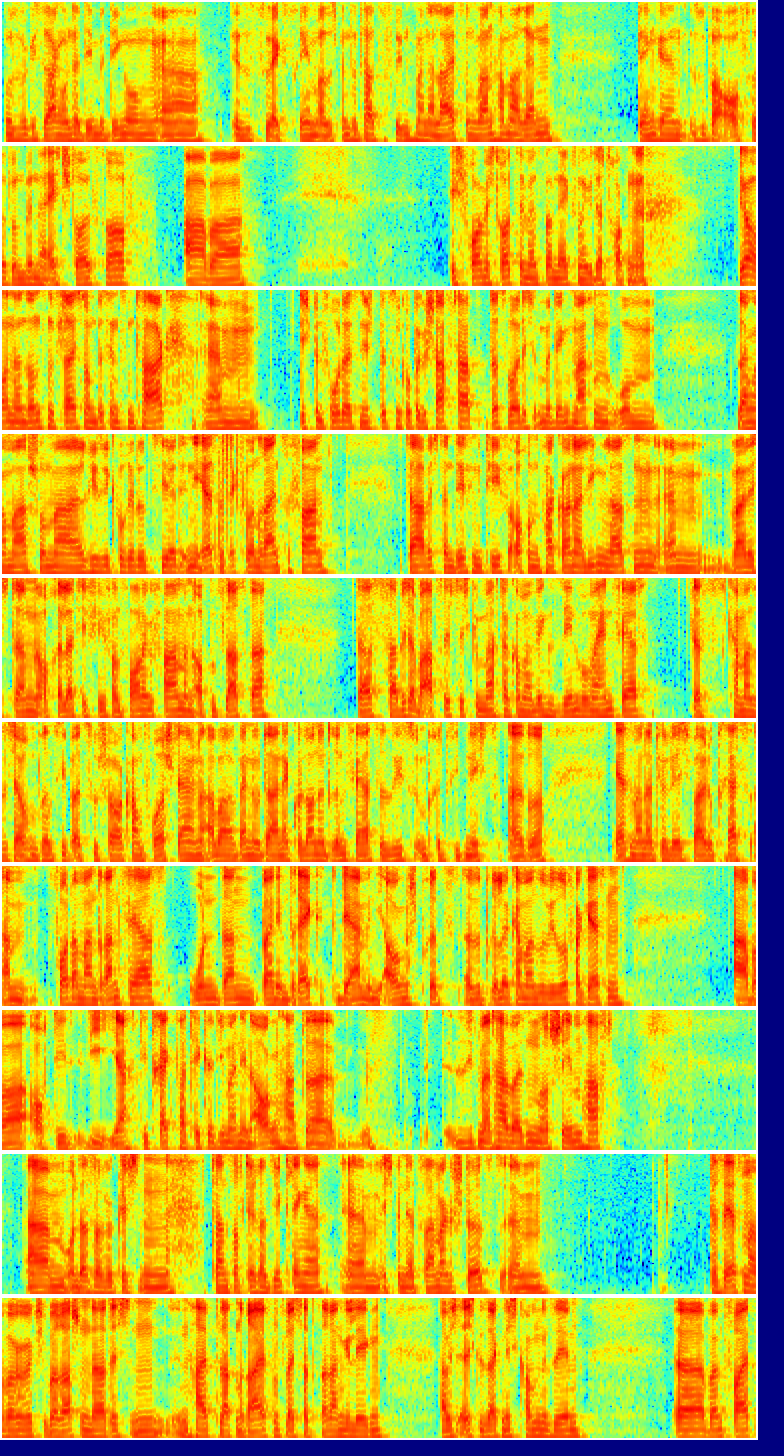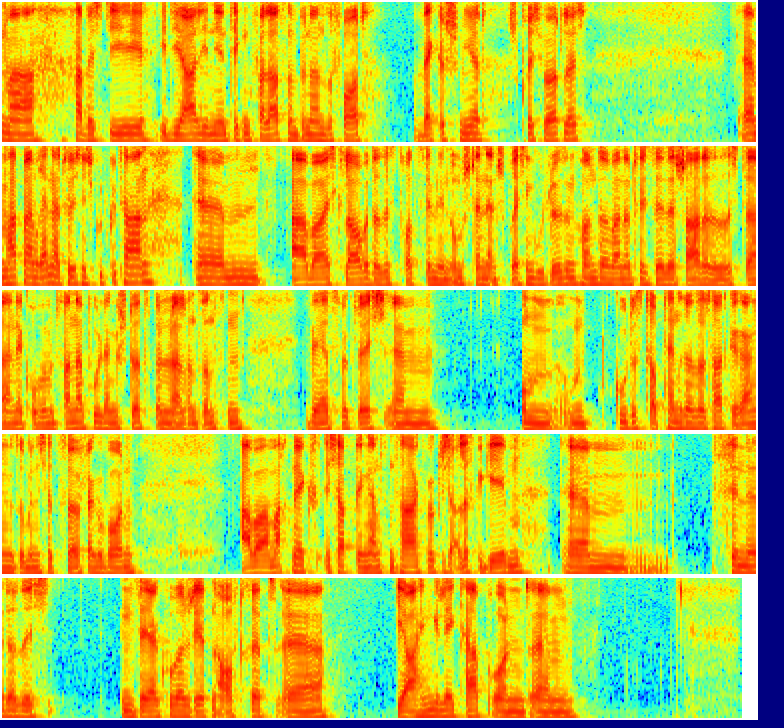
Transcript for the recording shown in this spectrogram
muss wirklich sagen, unter den Bedingungen äh, ist es zu extrem. Also ich bin total zufrieden mit meiner Leistung, war ein Hammerrennen. Denke, ein super Auftritt und bin da echt stolz drauf. Aber ich freue mich trotzdem, wenn es beim nächsten Mal wieder trocken ist. Ja, und ansonsten vielleicht noch ein bisschen zum Tag. Ähm, ich bin froh, dass ich in die Spitzengruppe geschafft habe. Das wollte ich unbedingt machen, um, sagen wir mal, schon mal risikoreduziert in die ersten Sektoren reinzufahren. Da habe ich dann definitiv auch ein paar Körner liegen lassen, ähm, weil ich dann auch relativ viel von vorne gefahren bin auf dem Pflaster. Das habe ich aber absichtlich gemacht, dann kann man wenigstens sehen, wo man hinfährt. Das kann man sich auch im Prinzip als Zuschauer kaum vorstellen, aber wenn du da in der Kolonne drin fährst, dann siehst du im Prinzip nichts. Also erstmal natürlich, weil du Press am Vordermann dran fährst und dann bei dem Dreck, der einem in die Augen spritzt, also Brille kann man sowieso vergessen aber auch die, die, ja, die Dreckpartikel, die man in den Augen hat, da sieht man teilweise nur noch schemenhaft. Ähm, und das war wirklich ein Tanz auf der Rasierklinge. Ähm, ich bin ja zweimal gestürzt. Ähm, das erste Mal war wirklich überraschend, da hatte ich einen, einen halbplatten Reifen, vielleicht hat es daran gelegen. Habe ich ehrlich gesagt nicht kommen gesehen. Äh, beim zweiten Mal habe ich die Ideallinie in Ticken verlassen und bin dann sofort weggeschmiert, sprichwörtlich. Ähm, hat meinem Rennen natürlich nicht gut getan. Ähm, aber ich glaube, dass ich es trotzdem den Umständen entsprechend gut lösen konnte. War natürlich sehr, sehr schade, dass ich da in der Gruppe mit Van der Poel dann gestürzt bin, weil ansonsten wäre es wirklich ähm, um, um gutes Top-10-Resultat gegangen. So bin ich jetzt Zwölfter geworden. Aber macht nichts. Ich habe den ganzen Tag wirklich alles gegeben. Ähm, finde, dass ich einen sehr couragierten Auftritt äh, ja, hingelegt habe und ähm,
